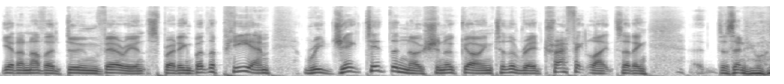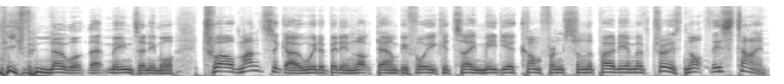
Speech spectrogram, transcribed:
yet another doom variant spreading. But the PM rejected the notion of going to the red traffic light setting. Uh, does anyone even know what that means anymore? 12 months ago, we'd have been in lockdown before you could say media conference from the podium of truth. Not this time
